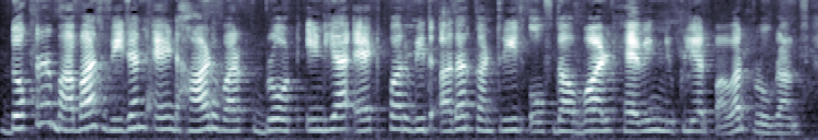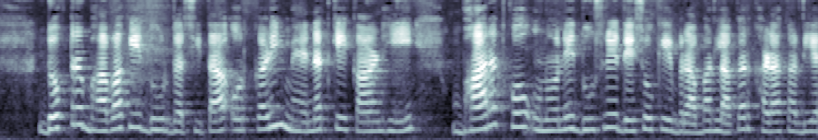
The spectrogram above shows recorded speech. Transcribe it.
Dr. Baba's vision and hard work brought India at par with other countries of the world having nuclear power programs. Doctor Bhabha की दूरदर्शिता और कड़ी मेहनत के कारण ही भारत को उन्होंने दूसरे देशों के बराबर लाकर खड़ा कर दिया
